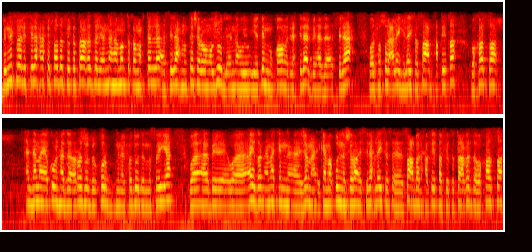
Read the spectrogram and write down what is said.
بالنسبة للسلاح أخي الفاضل في قطاع غزة لأنها منطقة محتلة السلاح منتشر وموجود لأنه يتم مقاومة الاحتلال بهذا السلاح. والحصول عليه ليس صعب حقيقة وخاصة عندما يكون هذا الرجل بالقرب من الحدود المصرية وأيضا أماكن جمع كما قلنا شراء السلاح ليس صعبا حقيقة في قطاع غزة وخاصة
